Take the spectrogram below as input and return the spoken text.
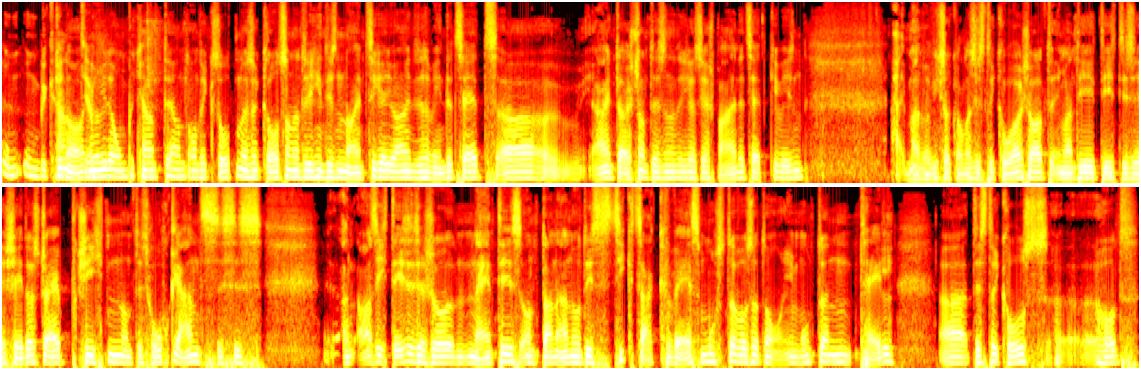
Um, unbekannt, genau, ja. immer wieder Unbekannte und, und Exoten. Also gerade so natürlich in diesen 90er Jahren, in dieser Wendezeit, äh, auch in Deutschland, das ist natürlich eine sehr spannende Zeit gewesen. Ah, ich meine, wie gesagt, wenn man sich das Trikot anschaut, ich meine, die, die, diese Shadow Stripe-Geschichten und das Hochglanz, das ist, an, an sich, das ist ja schon 90s und dann auch noch das Zickzack-Weißmuster, was er da im unteren Teil äh, des Trikots äh, hat,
